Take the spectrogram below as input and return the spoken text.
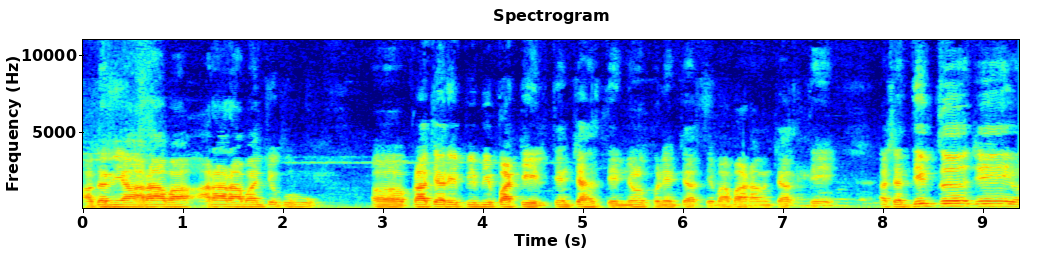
आदरणीय आराबा आराराबांचे गुरु प्राचार्य पी बी पाटील त्यांच्या हस्ते निळ हस्ते बाबा आढावांच्या हस्ते अशा दिग्ज जे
